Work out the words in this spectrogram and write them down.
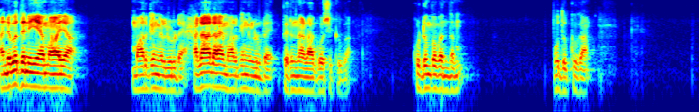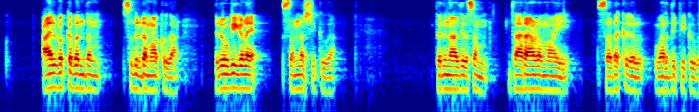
അനുവദനീയമായ മാർഗങ്ങളിലൂടെ ഹലാലായ മാർഗങ്ങളിലൂടെ പെരുന്നാൾ ആഘോഷിക്കുക. കുടുംബബന്ധം പുതുക്കുക. അയൽവക്ക ബന്ധം സുദൃഢമാക്കുക. രോഗികളെ സന്ദർശിക്കുക. പെരുന്നാൾ ദിവസം ധാരാളമായി സതക്കുകൾ വർദ്ധിപ്പിക്കുക.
